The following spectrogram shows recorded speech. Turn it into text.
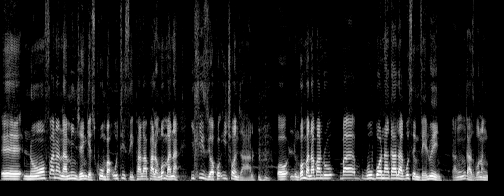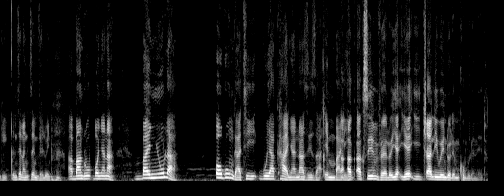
eh nofana nami njengesikhumba uthi siphalaphala ngombana ihliziyo yakho itsho njalo. O ngombana abantu ba- kubonakala kusemvelweni. Angingazibona ngiqinisela ngisemvelweni abantu bonyana banyula okungathi kuyakhanya naziza embaleni. Ak- akusiyimvelo itshaliwe into lemkhumbulweni ethu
